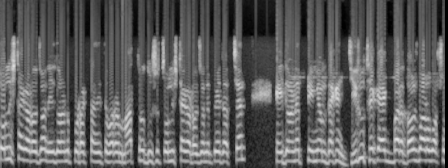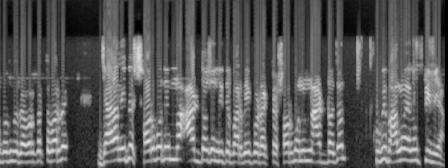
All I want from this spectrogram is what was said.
চল্লিশ টাকা ডজন এই ধরনের প্রোডাক্টটা নিতে পারেন। মাত্র দুশো চল্লিশ টাকা ডজনে পেয়ে যাচ্ছেন। এই ধরনের প্রিমিয়াম দেখেন, জিরো থেকে একবারে দশ বারো বছর পর্যন্ত ব্যবহার করতে পারবে। যারা নিবে সর্বনিম্ন আট ডজন নিতে পারবে এই প্রোডাক্টটা সর্বনিম্ন আট ডজন। খুবই ভালো এবং প্রিমিয়াম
